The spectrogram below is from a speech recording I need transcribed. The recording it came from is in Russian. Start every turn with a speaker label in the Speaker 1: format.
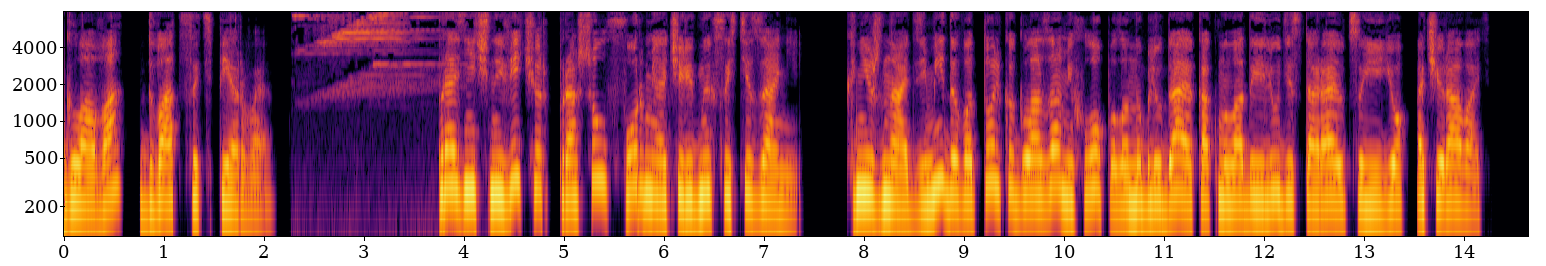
Speaker 1: Глава двадцать первая Праздничный вечер прошел в форме очередных состязаний. Княжна Демидова только глазами хлопала, наблюдая, как молодые люди стараются ее очаровать.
